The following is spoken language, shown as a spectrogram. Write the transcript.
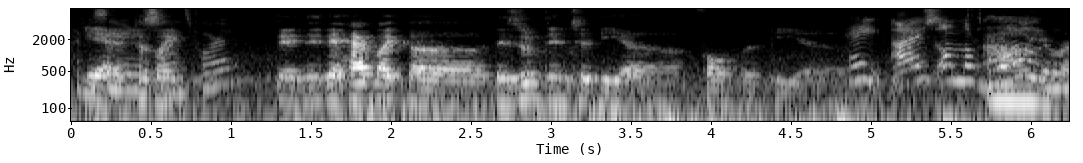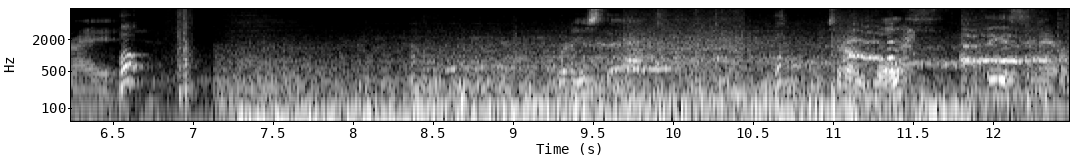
Have you Yeah, seen any 'cause, like- signs for it? They, they, they had like a. They zoomed into the uh, phone with the. Uh, Hey, eyes on the road. Oh, you're right. Whoa. What is that? Is it a wolf? I think it's an animal.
